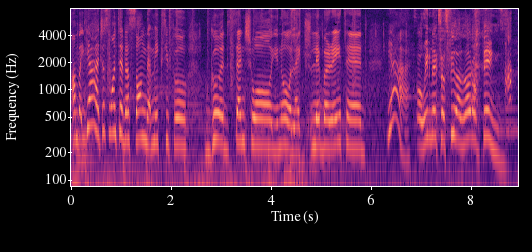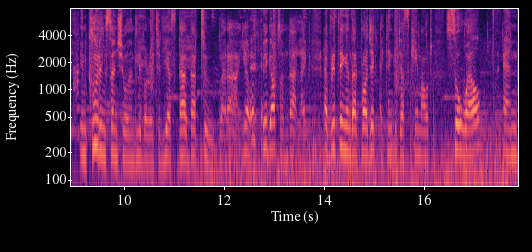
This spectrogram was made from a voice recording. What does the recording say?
Um, but yeah, I just wanted a song that makes you feel good, sensual, you know, like liberated. Yeah. Oh, it makes us feel a lot of things, including sensual and liberated. Yes, that that too. But uh, yo, big ups on that. Like everything in that project, I think it just came out so well. And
